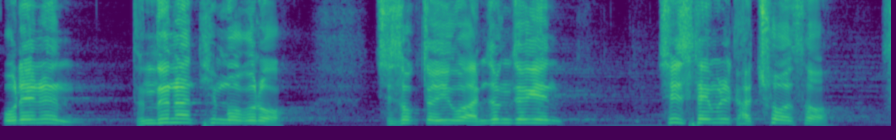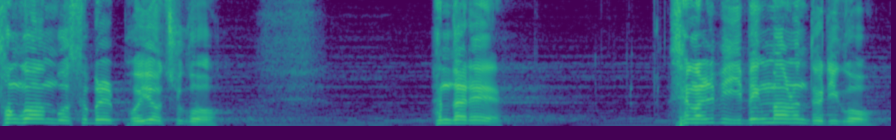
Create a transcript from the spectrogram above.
올해는 든든한 팀워크로 지속적이고 안정적인 시스템을 갖추어서 성공한 모습을 보여주고 한 달에 생활비 200만 원 드리고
